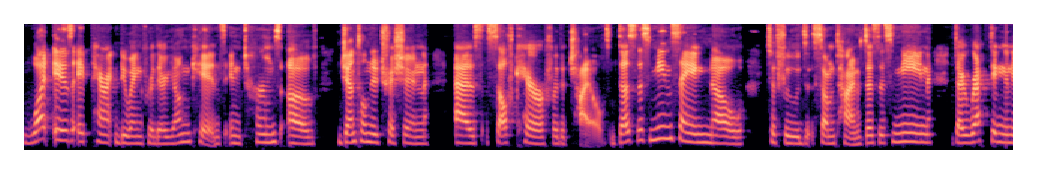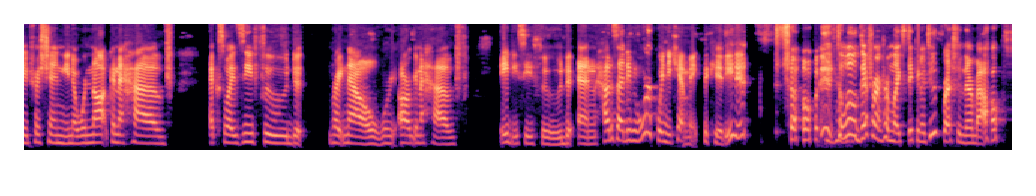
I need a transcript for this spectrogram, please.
what is a parent doing for their young kids in terms of gentle nutrition as self care for the child? Does this mean saying no to foods sometimes? Does this mean directing the nutrition? You know, we're not going to have XYZ food right now. We are going to have ABC food. And how does that even work when you can't make the kid eat it? So mm-hmm. it's a mm-hmm. little different from like sticking a toothbrush in their mouth.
